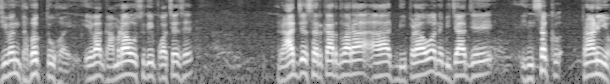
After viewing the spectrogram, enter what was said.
જીવન ધબકતું હોય એવા ગામડાઓ સુધી પહોંચે છે. રાજ્ય સરકાર દ્વારા આ દીપડાઓ અને બીજા જે હિંસક પ્રાણીઓ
